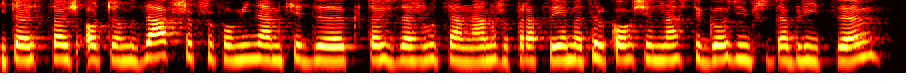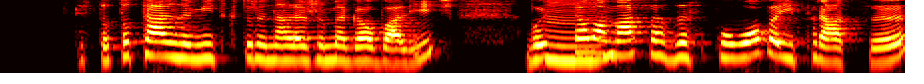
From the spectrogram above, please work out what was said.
I to jest coś, o czym zawsze przypominam, kiedy ktoś zarzuca nam, że pracujemy tylko 18 godzin przy tablicy. Jest to totalny mit, który należy mega obalić, bo jest mm. cała masa zespołowej pracy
